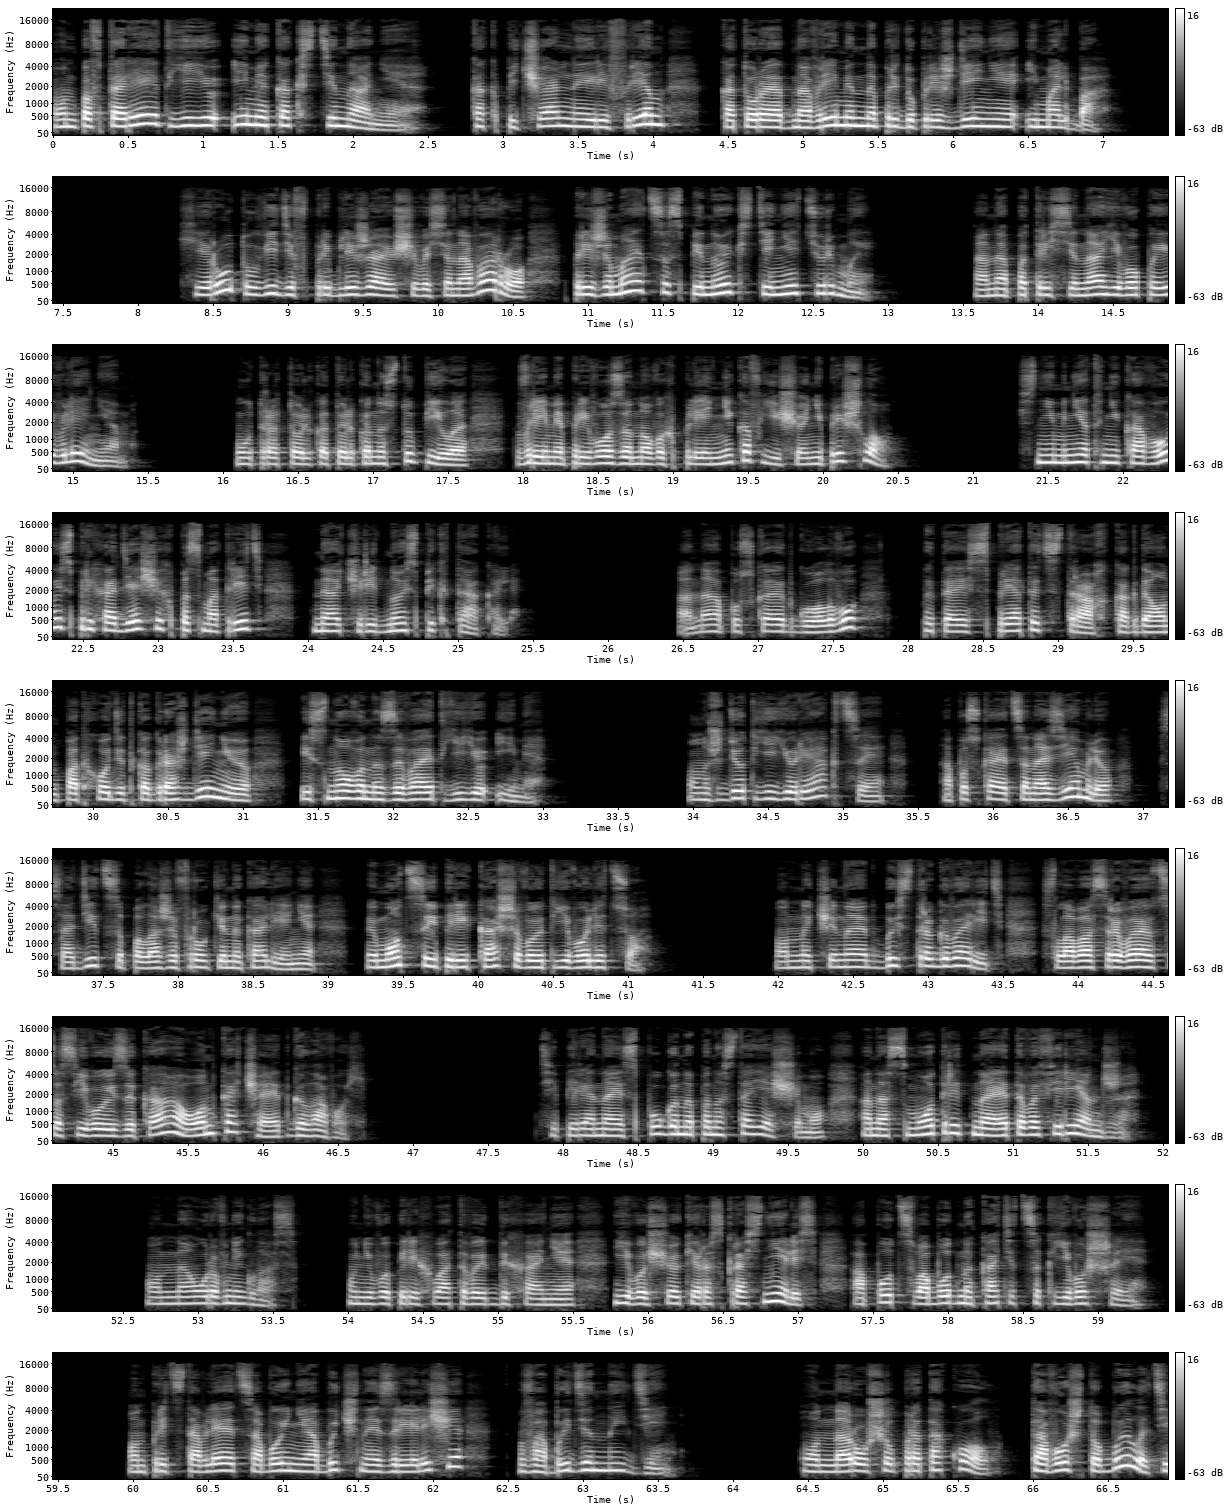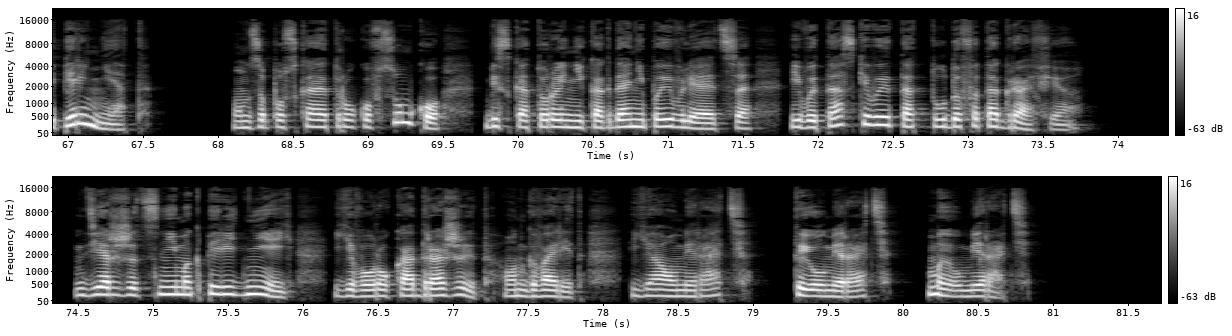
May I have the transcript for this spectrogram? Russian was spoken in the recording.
Он повторяет ее имя как стенание, как печальный рефрен, который одновременно предупреждение и мольба. Херут, увидев приближающегося Наварро, прижимается спиной к стене тюрьмы. Она потрясена его появлением. Утро только-только наступило, время привоза новых пленников еще не пришло. С ним нет никого из приходящих посмотреть на очередной спектакль. Она опускает голову, пытаясь спрятать страх, когда он подходит к ограждению и снова называет ее имя. Он ждет ее реакции, опускается на землю, садится, положив руки на колени. Эмоции перекашивают его лицо. Он начинает быстро говорить, слова срываются с его языка, а он качает головой. Теперь она испугана по-настоящему. Она смотрит на этого Ференджа. Он на уровне глаз. У него перехватывает дыхание, его щеки раскраснелись, а пот свободно катится к его шее. Он представляет собой необычное зрелище в обыденный день. Он нарушил протокол. Того, что было, теперь нет. Он запускает руку в сумку, без которой никогда не появляется, и вытаскивает оттуда фотографию. Держит снимок перед ней, его рука дрожит. Он говорит «Я умирать, ты умирать, мы умирать».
